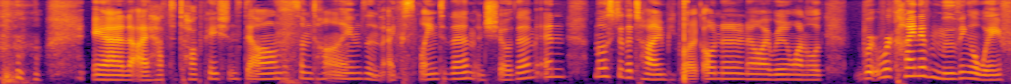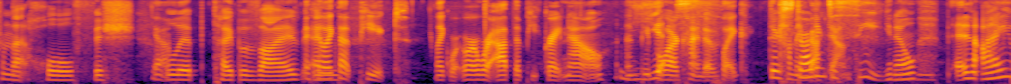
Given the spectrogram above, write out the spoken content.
and I have to talk patients down sometimes and explain to them and show them. And most of the time people are like, oh, no, no, no, I really want to look. We're, we're kind of moving away from that whole fish Yeah. lip type of vibe. I feel like that peaked. Like we're, or we're at the peak right now, and people Yes. are kind of like they're starting to. Mm-hmm. see, you know, and I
